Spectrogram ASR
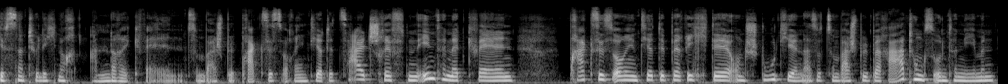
gibt es natürlich noch andere Quellen, zum Beispiel praxisorientierte Zeitschriften, Internetquellen, praxisorientierte Berichte und Studien, also zum Beispiel Beratungsunternehmen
